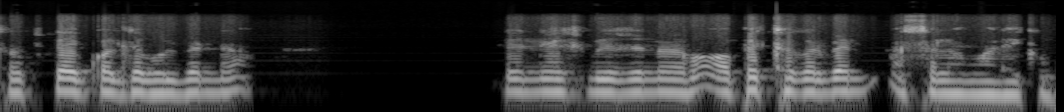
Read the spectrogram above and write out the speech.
সাবস্ক্রাইব করতে ভুলবেন না। নেক্সট ভিডিওর জন্য অপেক্ষা করবেন। আসসালামু আলাইকুম।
